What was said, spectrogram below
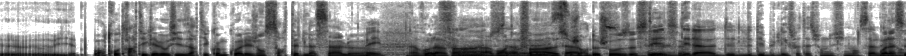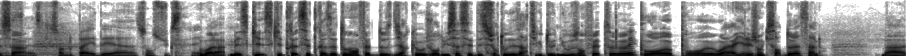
euh, il y a- entre autres articles, il y avait aussi des articles comme quoi les gens sortaient de la salle. Oui, avant voilà, la fin. avant la fin, ouais, ce ça- genre de choses, Dès, c'est- dès la- dès le début de l'exploitation du film en salle. Voilà, c'est ça. Ça n'a sans doute pas aidé à son succès. Voilà, mais ce qui est, ce qui est très, c'est très étonnant en fait de se dire qu'aujourd'hui ça c'est des- surtout des articles de news en fait euh, Oui. pour pour euh, voilà il y a les gens qui sortent de la salle. bah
